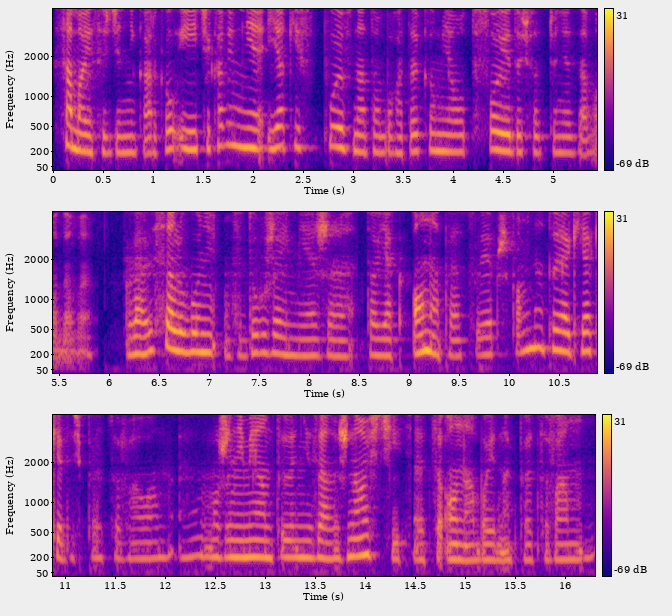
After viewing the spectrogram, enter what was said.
Sama jesteś dziennikarką i ciekawi mnie, jaki wpływ na tą bohaterkę miało Twoje doświadczenie zawodowe. Larysa Lubuń w dużej mierze to, jak ona pracuje, przypomina to, jak ja kiedyś pracowałam. E, może nie miałam tyle niezależności, e, co ona, bo jednak pracowałam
